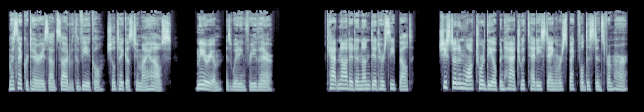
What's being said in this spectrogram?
My secretary is outside with the vehicle. She'll take us to my house. Miriam is waiting for you there. Kat nodded and undid her seatbelt. She stood and walked toward the open hatch with Teddy staying a respectful distance from her,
